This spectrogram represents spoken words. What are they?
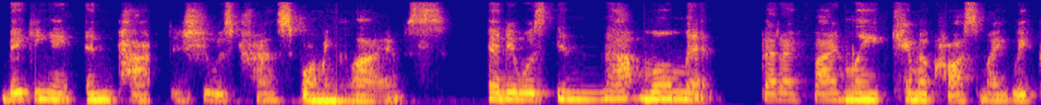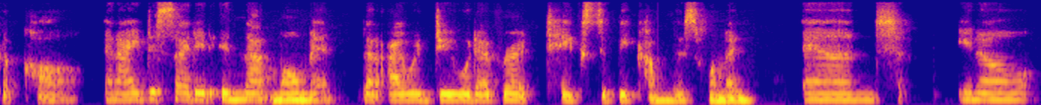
making an impact and she was transforming lives. And it was in that moment that I finally came across my wake up call. And I decided in that moment that I would do whatever it takes to become this woman. And you know,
